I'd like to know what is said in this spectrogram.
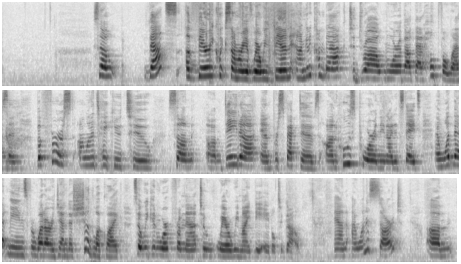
So that's a very quick summary of where we've been, and I'm going to come back to draw out more about that hopeful lesson. But first, I want to take you to some um, data and perspectives on who's poor in the United States and what that means for what our agenda should look like so we can work from that to where we might be able to go. And I want to start um,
